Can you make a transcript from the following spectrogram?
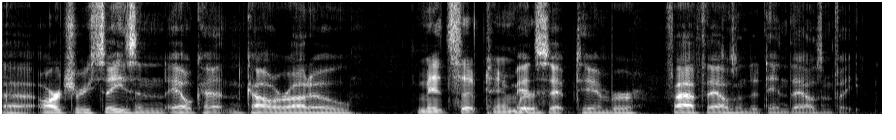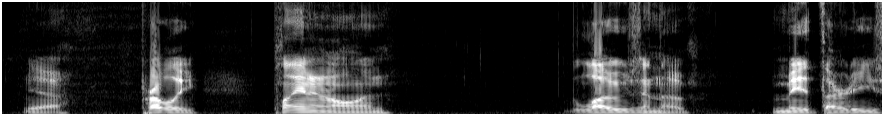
uh, archery season, elk hunting, Colorado, Mid September. mid September, five thousand to ten thousand feet. Yeah. Probably planning on lows in the mid 30s.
